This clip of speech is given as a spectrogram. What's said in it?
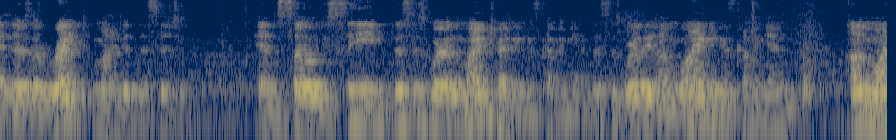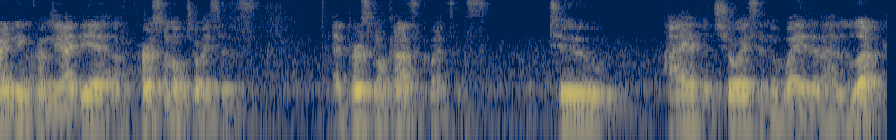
and there's a right-minded decision. And so you see, this is where the mind training is coming in. This is where the unwinding is coming in. Unwinding from the idea of personal choices and personal consequences to I have a choice in the way that I look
